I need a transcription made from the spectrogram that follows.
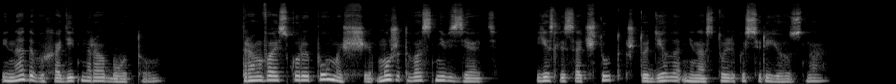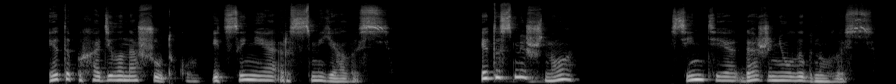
и надо выходить на работу. Трамвай скорой помощи может вас не взять, если сочтут, что дело не настолько серьезно. Это походило на шутку, и Циния рассмеялась. «Это смешно». Синтия даже не улыбнулась.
